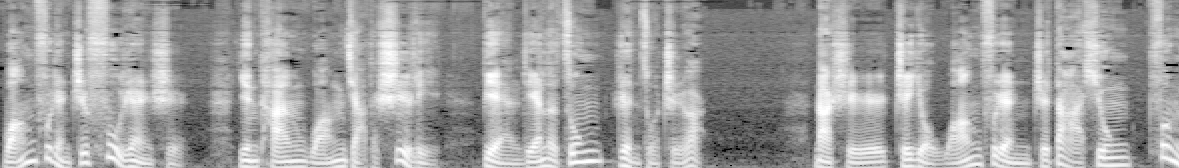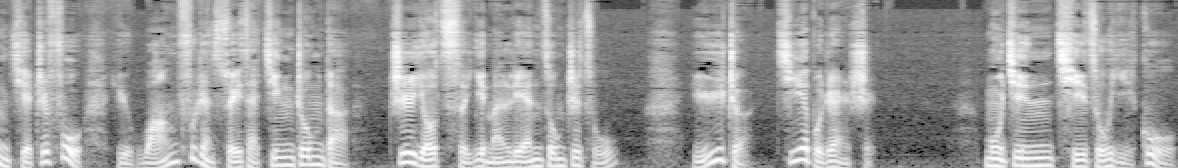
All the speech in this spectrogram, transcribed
王夫人之父认识，因贪王家的势力，便连了宗认作侄儿。那时只有王夫人之大兄凤姐之父与王夫人随在京中的。知有此一门连宗之族，余者皆不认识。母今其族已故，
